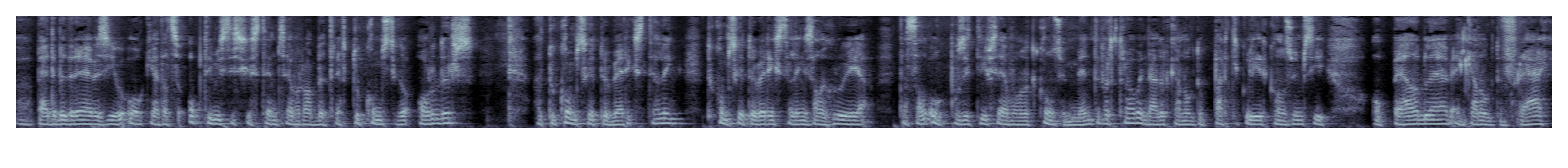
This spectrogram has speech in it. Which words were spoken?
Uh, bij de bedrijven zien we ook ja, dat ze optimistisch gestemd zijn voor wat betreft toekomstige orders. Toekomstige tewerkstelling. Toekomstige tewerkstelling zal groeien. Ja, dat zal ook positief zijn voor het consumentenvertrouwen. En daardoor kan ook de particuliere consumptie op peil blijven en kan ook de vraag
